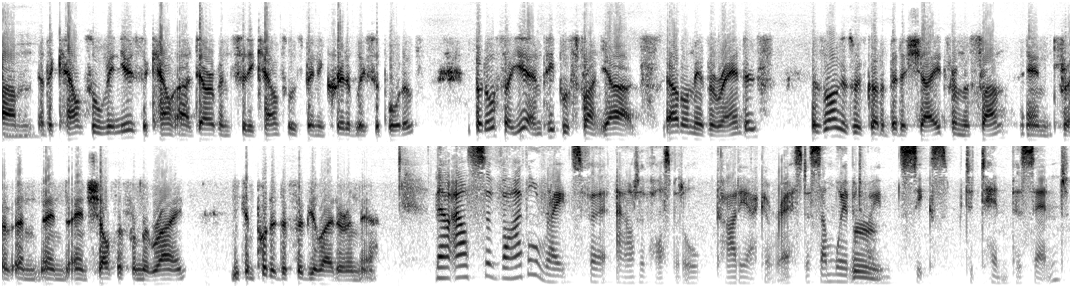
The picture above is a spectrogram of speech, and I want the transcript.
Um, at the council venues, the uh, Darebin City Council has been incredibly supportive. But also, yeah, in people's front yards, out on their verandas, as long as we've got a bit of shade from the sun and, and, and, and shelter from the rain, you can put a defibrillator in there. Now, our survival rates for out of hospital cardiac arrest are somewhere between mm. 6 to 10%,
